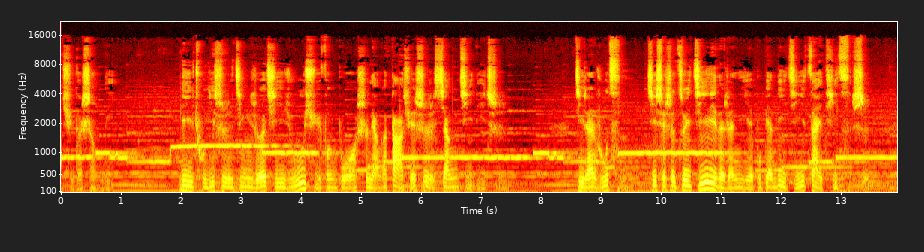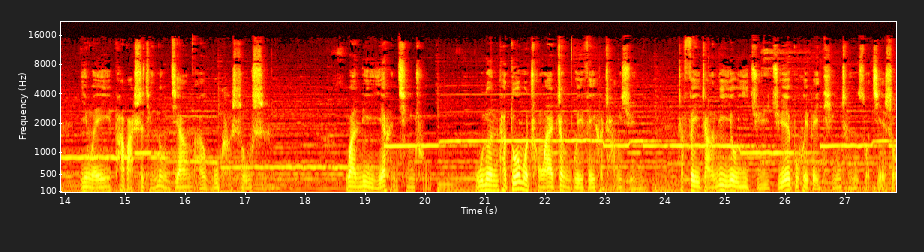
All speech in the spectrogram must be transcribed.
取得胜利。立储一事竟惹起如许风波，使两个大学士相继离职。既然如此，即使是最激烈的人，也不便立即再提此事，因为怕把事情弄僵而无可收拾。万历也很清楚，无论他多么宠爱郑贵妃和长勋，这废长立幼一举绝不会被廷臣所接受。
